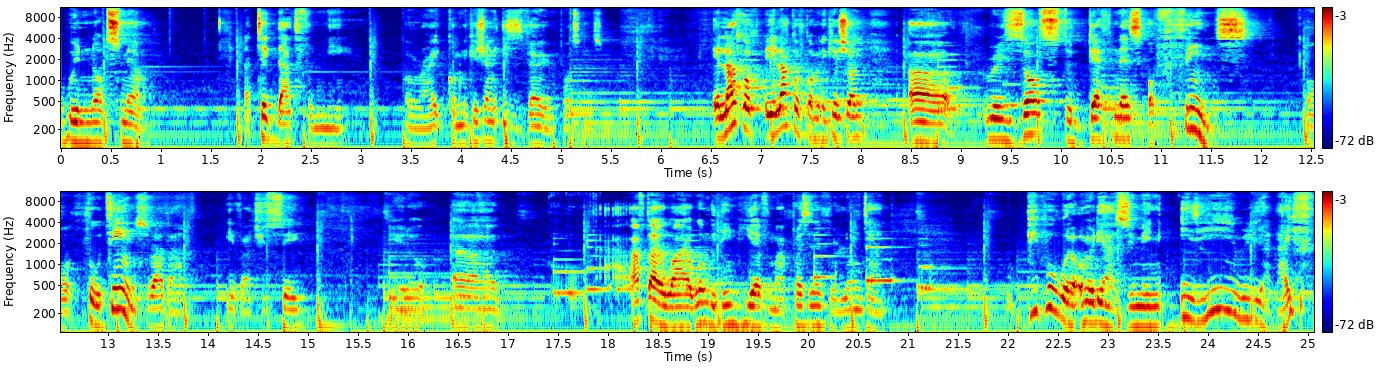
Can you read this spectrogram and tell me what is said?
will not smell. Now take that from me all right communication is very important. A lack of a lack of communication uh, results to deafness of things or through things rather if i should say you know uh, after a while when we didn't hear from our president for a long time people were already assuming is he really alive?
